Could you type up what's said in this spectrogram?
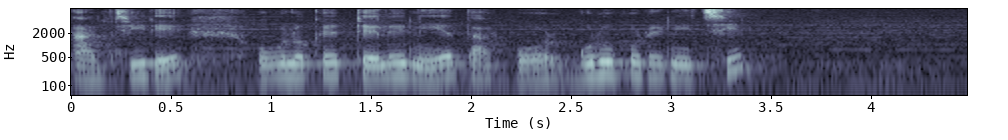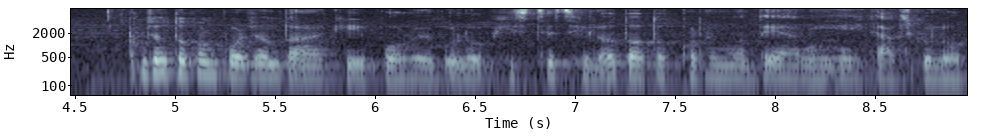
আর জিরে ওগুলোকে টেলে নিয়ে তারপর গুঁড়ো করে নিচ্ছি। যতক্ষণ পর্যন্ত আর কি বড়ইগুলো ভিজতে ছিল, ততক্ষণের মধ্যে আমি এই কাজগুলো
